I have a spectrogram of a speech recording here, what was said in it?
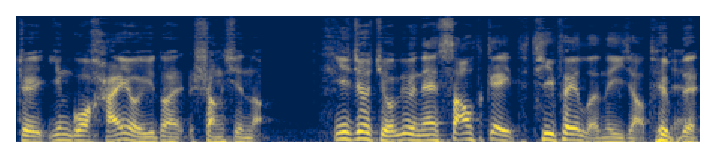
这英国还有一段伤心了。一九九六年 Southgate 踢飞了那一脚，对不对？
